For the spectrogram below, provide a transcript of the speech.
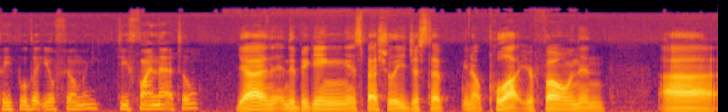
people that you're filming. Do you find that at all? Yeah, in, in the beginning, especially just to you know pull out your phone and uh,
